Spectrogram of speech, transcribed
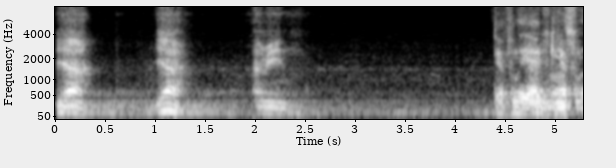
Yeah, yeah. I mean, Definitely had That awesome.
